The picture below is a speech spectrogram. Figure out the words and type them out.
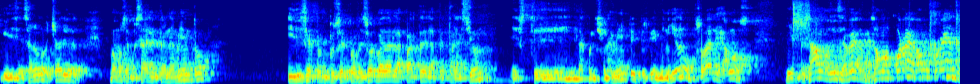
Y dicen, saludos, Chari, vamos a empezar el entrenamiento. Y dice, pues el profesor va a dar la parte de la preparación, este, el acondicionamiento, y pues bienvenido, pues vale, vamos. Y empezamos, dice, a ver, vamos a correr, vamos corriendo.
